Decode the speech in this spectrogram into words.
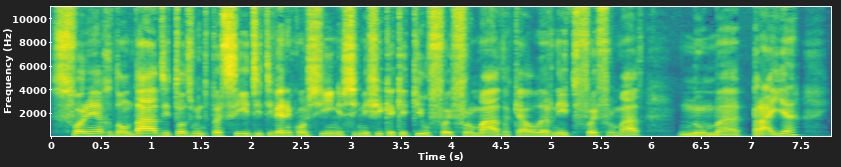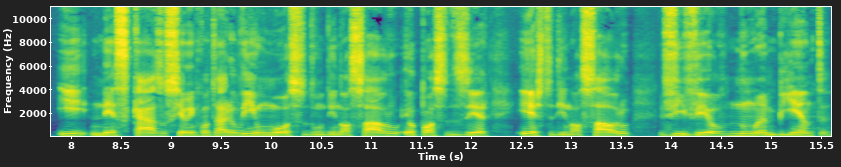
se forem arredondados e todos muito parecidos e tiverem conchinhas, significa que aquilo foi formado, aquele arnito foi formado numa praia e nesse caso, se eu encontrar ali um osso de um dinossauro, eu posso dizer este dinossauro viveu num ambiente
